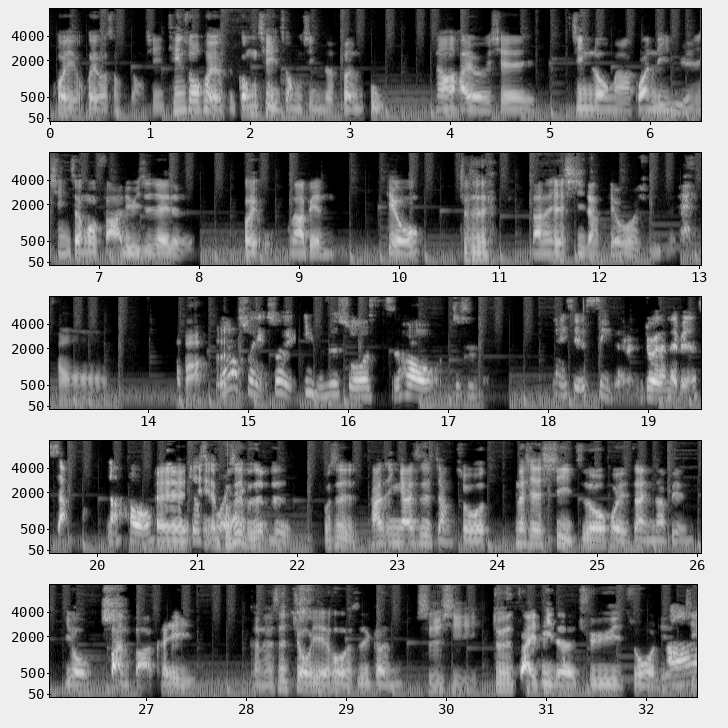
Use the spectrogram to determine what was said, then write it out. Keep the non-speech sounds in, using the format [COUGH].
会会有什么东西，听说会有个公器中心的分布，然后还有一些金融啊、管理语言、行政或法律之类的会那边丢。就是把那些戏当丢过去哦，好吧。然后所以所以意思是说之后就是那些戏的人就会在那边上，然后诶，就是不是不是不是不是，他应该是讲说那些戏之后会在那边有办法可以可能是就业或者是跟实习，就是在地的区域做连接，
